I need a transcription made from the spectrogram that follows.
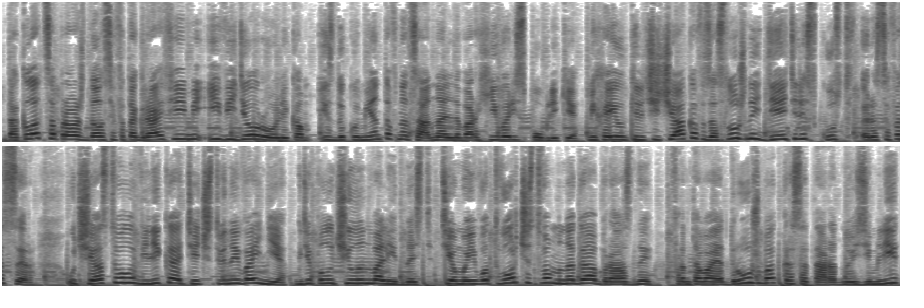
Доклад сопровождался фотографиями и видеороликом из документов Национального архива республики. Михаил Кельчичаков – заслуженный деятель искусств РСФСР. Участвовал в Великой Отечественной войне, где получил инвалидность. Тема его творчества многообразны. Фронтовая дружба, красота родной земли,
